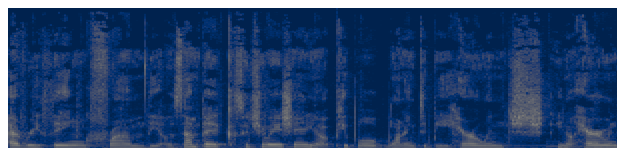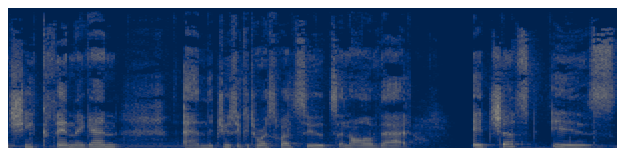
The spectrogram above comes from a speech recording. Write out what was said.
Everything from the Ozempic situation, you know, people wanting to be heroin, sh- you know, heroin chic thin again, and the Juicy Couture sweatsuits and all of that. It just is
